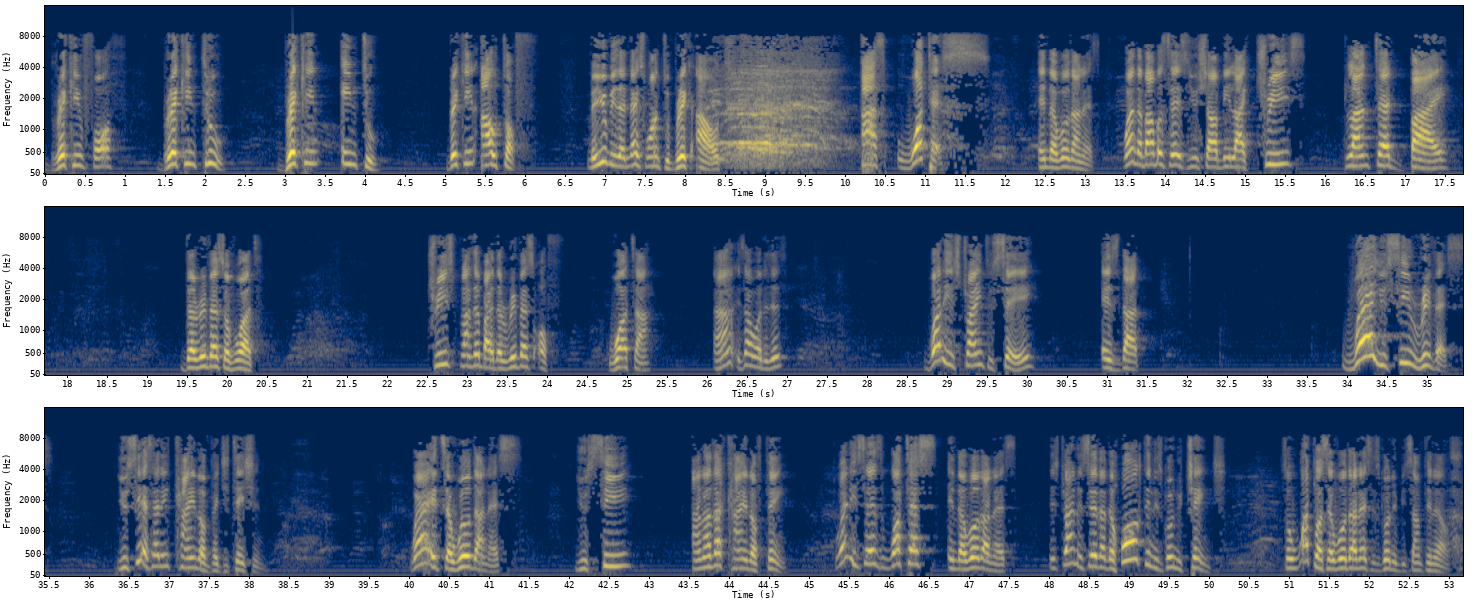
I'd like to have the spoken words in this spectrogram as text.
breaking forth, breaking through, breaking into, breaking out of. May you be the next one to break out as waters in the wilderness. When the Bible says you shall be like trees planted by the rivers of what? Trees planted by the rivers of water Huh? Is that what it is? What he's trying to say is that where you see rivers, you see a certain kind of vegetation. Where it's a wilderness, you see another kind of thing. When he says waters in the wilderness, he's trying to say that the whole thing is going to change. So, what was a wilderness is going to be something else.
